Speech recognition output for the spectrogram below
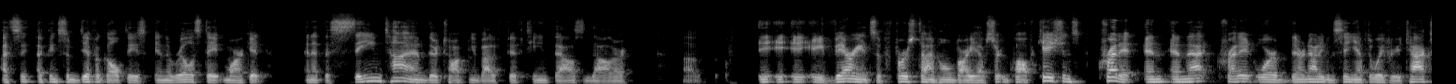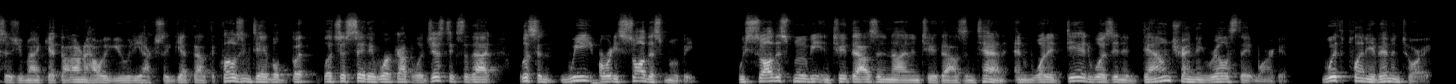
I think, I think some difficulties in the real estate market. And at the same time, they're talking about a fifteen thousand uh, a, a, variance of first time home buyer. You have certain qualifications, credit, and and that credit, or they're not even saying you have to wait for your taxes. You might get that. I don't know how you would actually get that at the closing table, but let's just say they work out the logistics of that. Listen, we already saw this movie. We saw this movie in 2009 and 2010. And what it did was in a downtrending real estate market with plenty of inventory,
